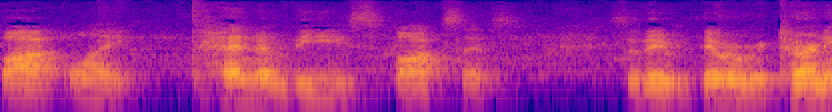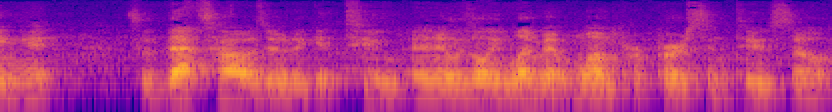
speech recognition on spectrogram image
bought like 10 of these boxes. So they, they were returning it. So that's how I was able to get two. And it was only limit one per person too. So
